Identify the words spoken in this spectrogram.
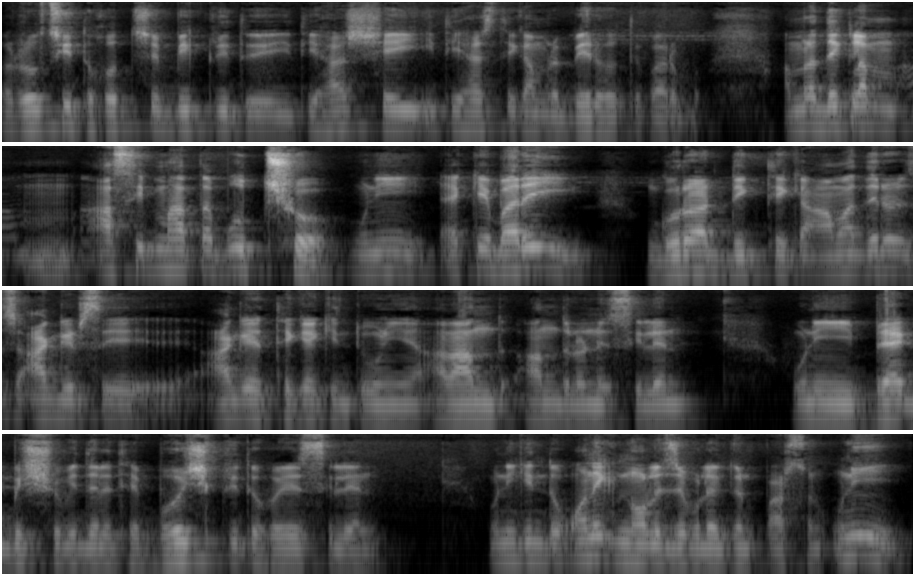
রচিত হচ্ছে, বিকৃত ইতিহাস, সেই ইতিহাস থেকে আমরা বের হতে পারব। আমরা দেখলাম আসিফ মাহতাব উৎস উনি একেবারেই গোড়ার দিক থেকে আমাদের আগের সে আগের থেকে কিন্তু উনি আন্দোলনে ছিলেন। উনি ব্র্যাক বিশ্ববিদ্যালয় থেকে বহিষ্কৃত হয়েছিলেন। উনি কিন্তু অনেক নলেজেবল একজন পার্সন উনি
